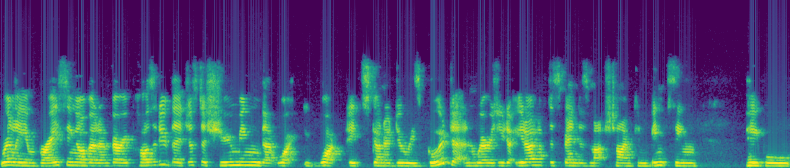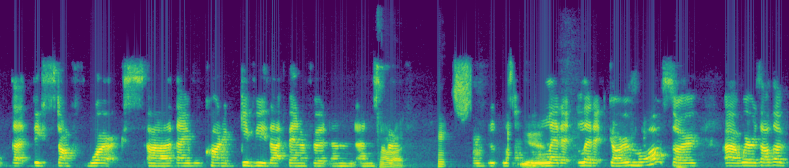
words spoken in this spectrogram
really embracing of it and very positive. They're just assuming that what what it's going to do is good and whereas you don't, you don't have to spend as much time convincing people that this stuff works uh, they will kind of give you that benefit and and sort of let, yeah. let it let it go more. So uh, whereas other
